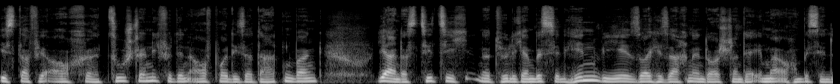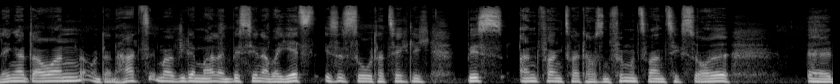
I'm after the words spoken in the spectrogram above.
ist dafür auch äh, zuständig für den Aufbau dieser Datenbank. Ja, und das zieht sich natürlich ein bisschen hin, wie solche Sachen in Deutschland ja immer auch ein bisschen länger dauern. Und dann hakt es immer wieder mal ein bisschen. Aber jetzt ist es so tatsächlich, bis Anfang 2025 soll äh,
